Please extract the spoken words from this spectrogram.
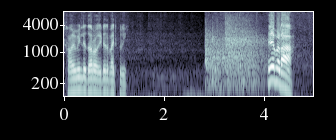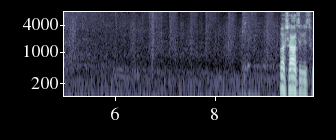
সবাই মিলে ধরো এটার বাইট করি। এ বাড়া। বাসা, আছে কিছু।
